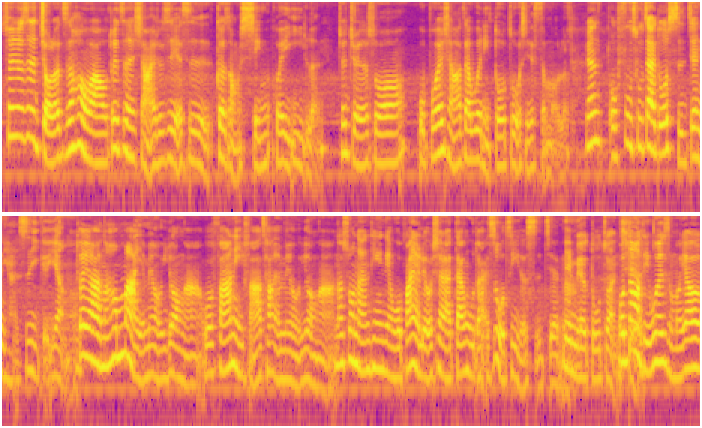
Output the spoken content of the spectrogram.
所以就是久了之后啊，我对这个小孩就是也是各种心灰意冷，就觉得说我不会想要再为你多做些什么了。因为我付出再多时间，你还是一个样啊。对啊，然后骂也没有用啊，我罚你罚抄也没有用啊。那说难听一点，我把你留下来，耽误的还是我自己的时间、啊。你也没有多赚钱。我到底为什么要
